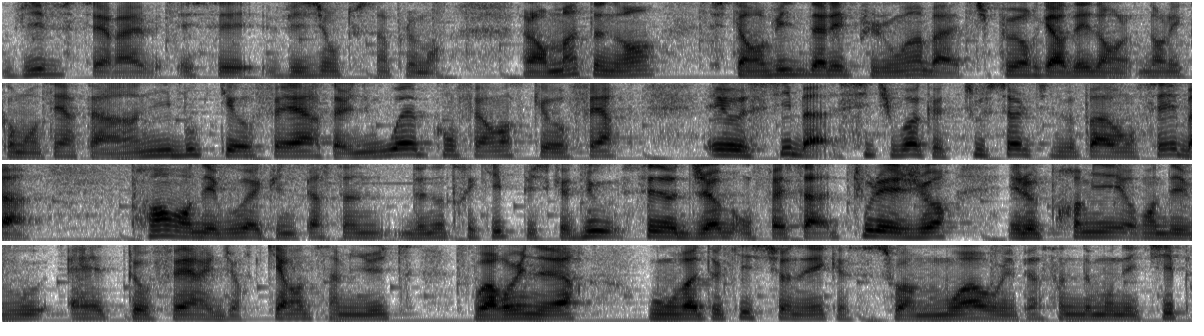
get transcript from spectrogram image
vivre ses rêves et ses visions tout simplement. Alors maintenant, si tu as envie d'aller plus loin, bah, tu peux regarder dans, les commentaires, tu as un e-book qui est offert, tu as une web conférence qui est offerte et aussi bah, si tu vois que tout seul tu ne peux pas avancer, prends rendez-vous avec une personne de notre équipe puisque nous, c'est notre job, on fait ça tous les jours et le premier rendez-vous est offert, il dure 45 minutes, voire une heure où on va te questionner, que ce soit moi ou une personne de mon équipe,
